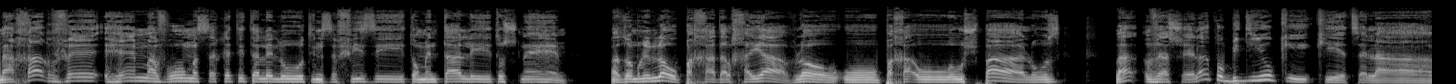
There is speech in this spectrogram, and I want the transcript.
מאחר והם עברו מסכת התעללות, אם זה פיזית או מנטלית או שניהם. אז אומרים, לא, הוא פחד על חייו, לא, הוא, פח... הוא הושפל, הוא... והשאלה פה בדיוק היא, כי אצל ה...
